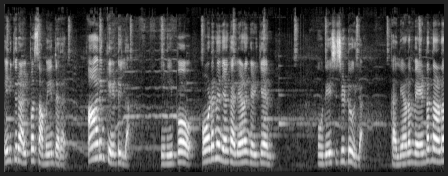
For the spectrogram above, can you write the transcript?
എനിക്കൊരു അല്പ സമയം തരാൻ. ആരും കേട്ടില്ല. ഇനിയിപ്പോൾ ഉടനെ ഞാൻ കല്യാണം കഴിക്കാൻ ഉദ്ദേശിച്ചിട്ടുമില്ല. കല്യാണം വേണ്ടെന്നാണ്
